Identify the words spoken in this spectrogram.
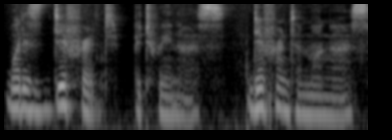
what is different between us, different among us,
